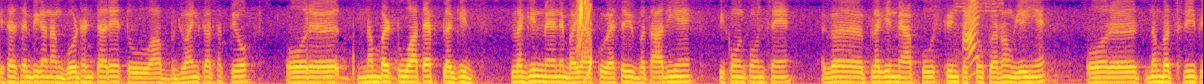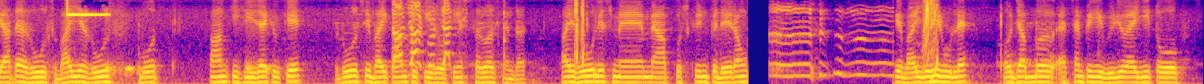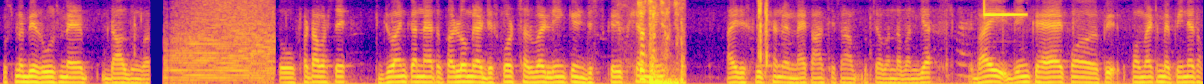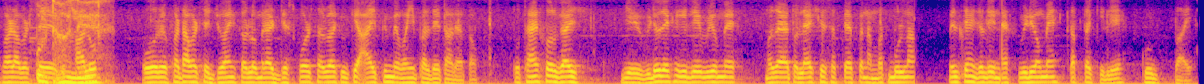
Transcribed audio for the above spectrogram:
इस एसएमपी का नाम गोड हंटर है तो आप ज्वाइन कर सकते हो। और नंबर टू आता है प्लगइन्स प्लगइन मैंने भाई आपको वैसे भी बता दिए हैं कि कौन कौन से हैं। अगर प्लगइन मैं आपको स्क्रीन पे शो कर रहा हूँ, यही है। और नंबर थ्री पे आता है रूल्स भाई ये रूल्स बहुत काम की चीज़ है, क्योंकि रूल्स ही भाई काम की चीज़ होती है सर्वर के अंदर। भाई रूल इसमें मैं आपको स्क्रीन पे दे रहा हूँ कि भाई यही रूल है। और जब एसएमपी की वीडियो आएगी तो उसमें भी रूल्स मैं डाल दूँगा। तो फटाफट से ज्वाइन करना है तो कर लो मेरा discord server link in description में। भाई डिस्क्रिप्शन में मैं कहाँ से इतना ऊँचा बंदा बन गया। भाई लिंक है कमेंट में पीने तो फटाफट से उठा लो। और फटाफट से ज्वाइन कर लो मेरा डिस्कॉर्ड सर्वर क्योंकि आईपी में वहीं पर देता रहता हूँ। तो थैंक्स फॉर गाइज़ ये वीडियो देखने के लिए वीडियो में मज़ा आया तो लाइक शेयर सब्सक्राइब करना मत भूलना। मिलते हैं जल्दी नेक्स्ट वीडियो में तब तक के लिए गुड बाय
